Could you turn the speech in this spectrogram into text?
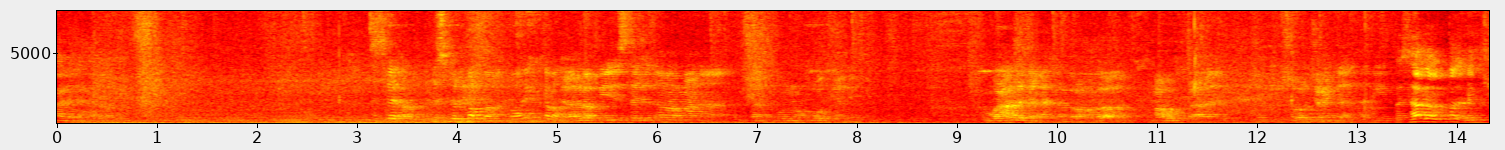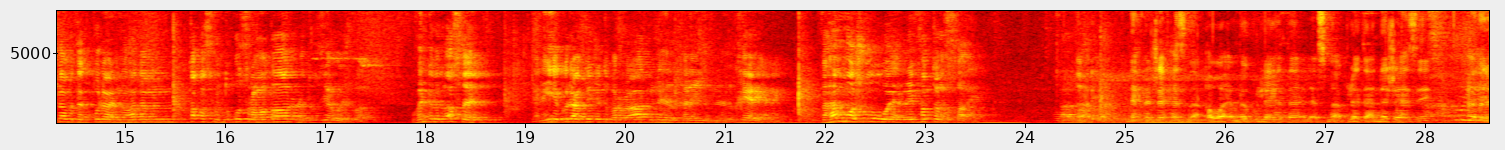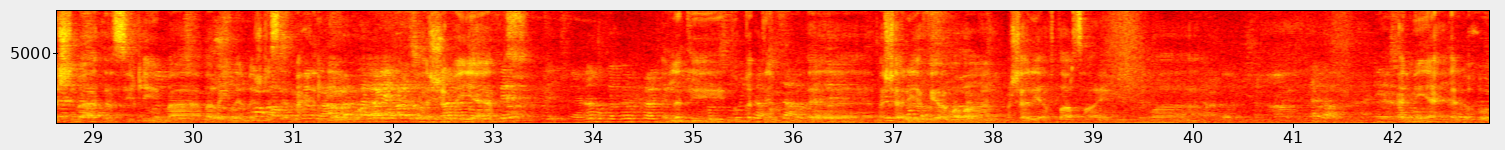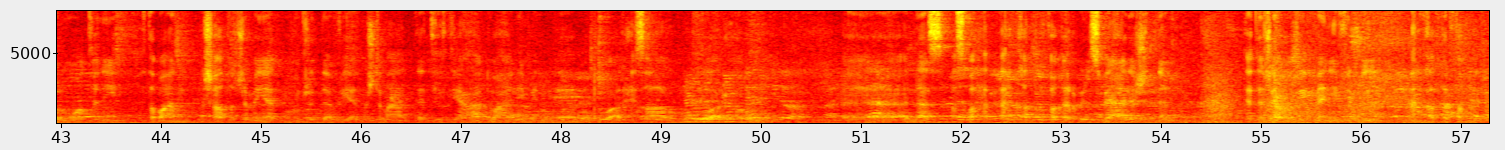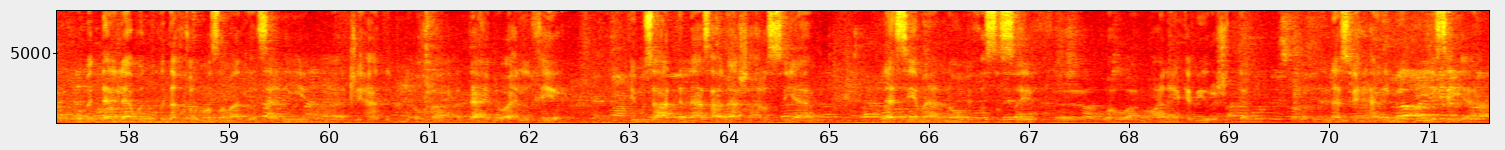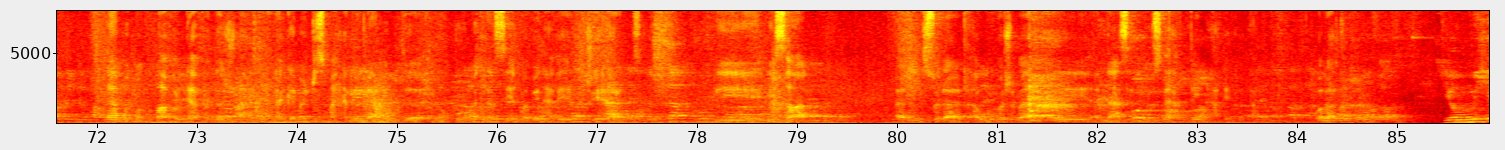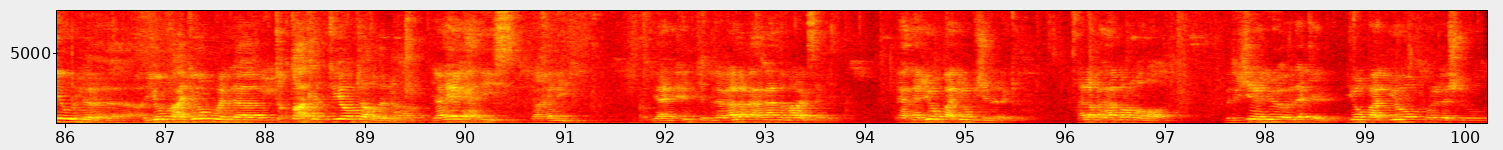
أنا لها بالنسبة للمرضى الاخباريين ترى. لو في استجد أمر معنا كان يكون موجود يعني. هو عادة إحنا برمضان معروف شغل جمعية الحديث بس هذا يعني شلون بدك تقول إنه هذا من طقس من طقوس رمضان إنه توزيع وجبات. وهن بالأصل يعني هي كلها عم تيجي تبرعات من أهل الخليج ومن أهل الخير يعني. فهمه شو هو انه يفطر الصائم. نحن جهزنا قوائمنا كلياتها الأسماء كلياتها عندنا جاهزة. هذا الاجتماع تنسيقي مع ما بين المجلس المحلي والجمعيات التي تقدم آه، مشاريع في رمضان مشاريع أفطار صائم والمياه للاخوه المواطنين. طبعا نشاط الجمعيات مهم جدا في المجتمعات التي تعاني من موضوع الحصار وموضوع الحروب. آه، الناس أصبحت تحت الفقر بنسبه عاليه جدا. تتجاوز 80% تحت خط الفقر. وبالتالي لابد من تدخل المنظمات الانسانيه والجهات الاخرى الداعمة وأهل الخير في مساعدة الناس على شهر الصيام لا سيما أنه بفصل الصيف آه، وهو معاناة كبيرة جدا. الناس في حالة مادية سيئة. لابد من تضافر كافة الجهود نحن كمجلس محلي لابد أن نقوم بالتنسيق ما بين هذه الجهات لايصال السلال أو الوجبات للناس المستحقين حقيقة ولا تكفي. يومية ولا يوم بعد يوم ولا بتقطع ثلاث أيام تأخذ نهار؟ يعني هي حديث يا خليل يعني أنت هلا إحنا عندنا مراكز اكل إحنا يوم بعد يوم بيجينا الأكل هلا هذا رمضان بده يجينا اليو- الأكل يوم بعد يوم ولا شنو؟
